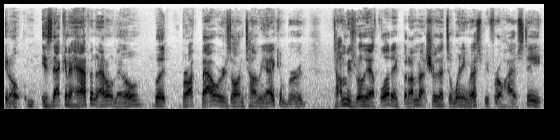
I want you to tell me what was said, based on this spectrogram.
you know, is that going to happen? I don't know. But Brock Bowers on Tommy Eichenberg. Tommy's really athletic, but I'm not sure that's a winning recipe for Ohio State.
